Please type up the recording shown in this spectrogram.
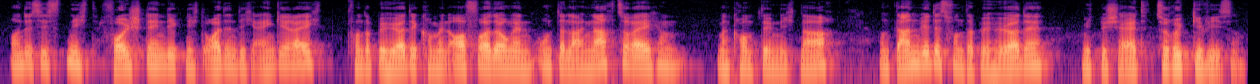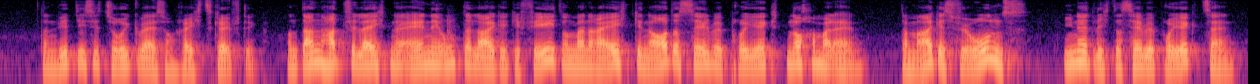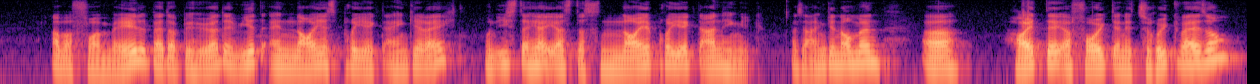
und es ist nicht vollständig, nicht ordentlich eingereicht. Von der Behörde kommen Aufforderungen, Unterlagen nachzureichen. Man kommt dem nicht nach. Und dann wird es von der Behörde mit Bescheid zurückgewiesen. Dann wird diese Zurückweisung rechtskräftig. Und dann hat vielleicht nur eine Unterlage gefehlt und man reicht genau dasselbe Projekt noch einmal ein. Da mag es für uns inhaltlich dasselbe Projekt sein, aber formell bei der Behörde wird ein neues Projekt eingereicht und ist daher erst das neue Projekt anhängig. Also angenommen, äh, heute erfolgt eine Zurückweisung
